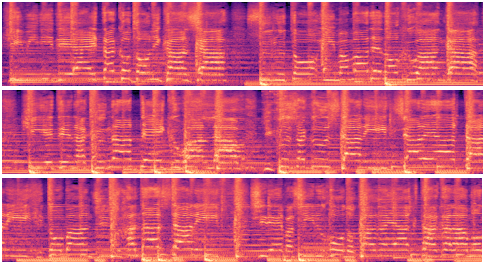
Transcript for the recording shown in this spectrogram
君に出会えたことに感謝。すると今までの不安が消えてなくなっていく One Love ギクシャクしたりじゃれ合ったり一晩中話したり。知れば知るほど輝く宝物。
